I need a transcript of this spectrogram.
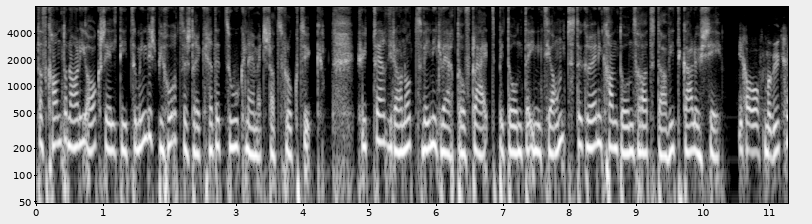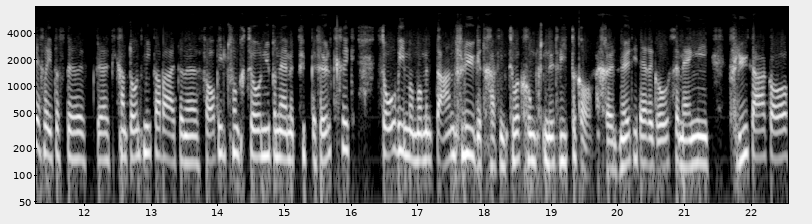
dass kantonale Angestellte zumindest bei kurzen Strecken den Zug nehmen statt das Flugzeug. Heute werde da noch zu wenig Wert darauf gelegt, betont der Initiant, der grüne Kantonsrat David Galösche ich hoffe mir wirklich, dass die, Kantonsmitarbeiter eine Vorbildfunktion übernehmen für die Bevölkerung. So wie wir momentan fliegen, kann es in Zukunft nicht weitergehen. Man könnte nicht in dieser grossen Menge Flüge angehen,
